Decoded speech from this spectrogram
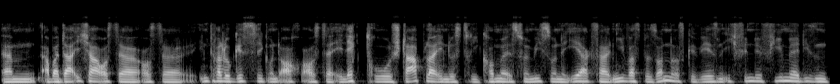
Ähm, aber da ich ja aus der, aus der Intralogistik und auch aus der Elektro-Staplerindustrie komme, ist für mich so eine E-Achse halt nie was Besonderes gewesen. Ich finde vielmehr diesen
